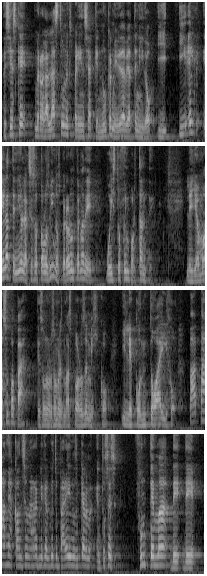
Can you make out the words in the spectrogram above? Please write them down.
Decía, es que me regalaste una experiencia que nunca en mi vida había tenido y, él, él, ha tenido el acceso a todos los vinos, pero era un tema de, güey, esto fue importante. Le llamó a su papá, que es uno de los hombres más pobres de México, y le contó a él, dijo, papá, me acaban de hacer una réplica del para no sé qué. Entonces, fue un tema de, de,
